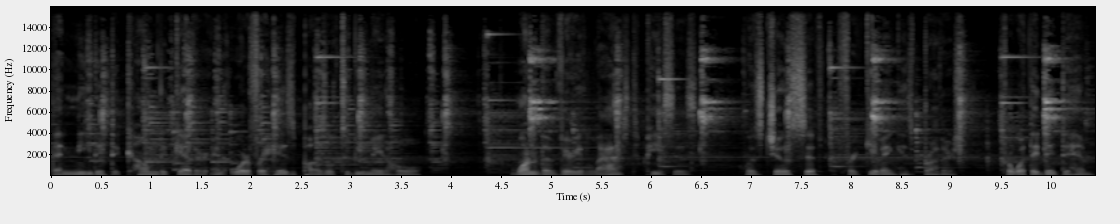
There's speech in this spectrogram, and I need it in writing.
that needed to come together in order for his puzzle to be made whole. One of the very last pieces was Joseph forgiving his brothers for what they did to him.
